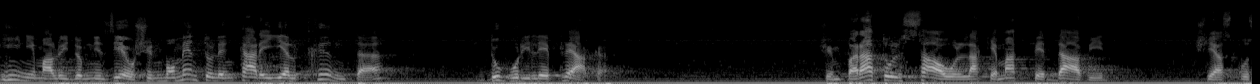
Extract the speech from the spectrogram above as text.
inima lui Dumnezeu și în momentul în care el cântă, duhurile pleacă. Și împăratul Saul l-a chemat pe David și i-a spus,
